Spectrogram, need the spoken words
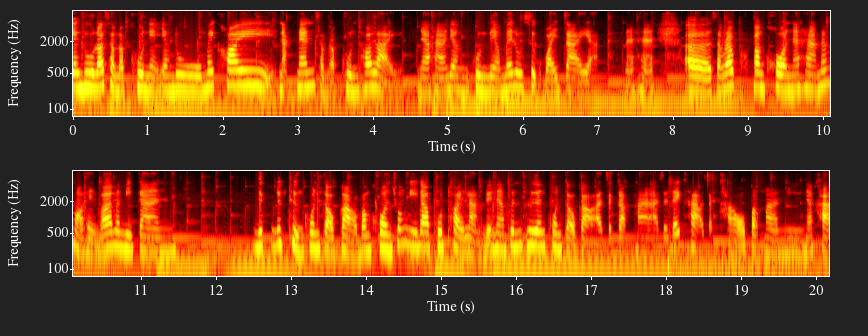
ยังดูแล้วสำหรับคุณเนี่ยยังดูไม่ค่อยหนักแน่นสำหรับคุณเท่าไหร่นะคะยังคุณยังไม่รู้สึกไว้ใจอะ่ะนะคะสำหรับบางคนนะคะแม่หมอเห็นว่ามันมีการ นึกนึกถึงคนเก่าๆ บางคนช่วงนี้ดาวพุธถอยหลังด้วยนะเพื่อนๆ คนเก่าๆ อาจจะกลับมาอาจจะได้ข่าวจากเขาประมาณนี้นะคะ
